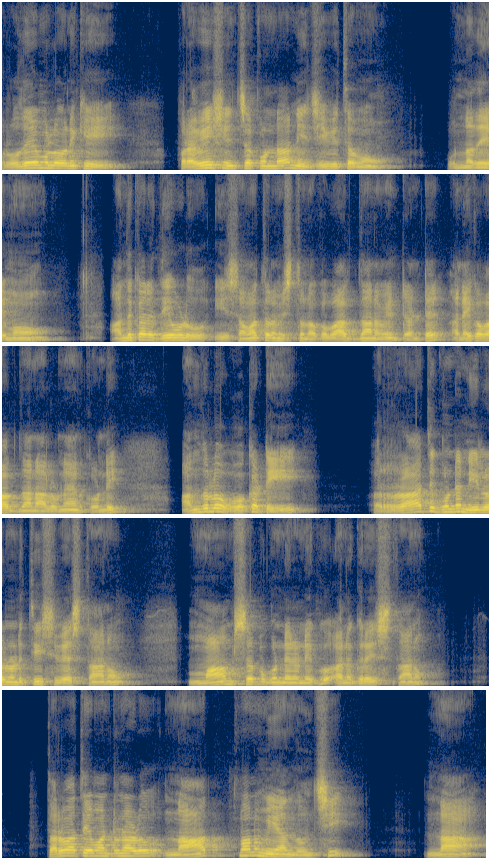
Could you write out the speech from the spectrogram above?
హృదయంలోనికి ప్రవేశించకుండా నీ జీవితము ఉన్నదేమో. అందుకని దేవుడు ఈ సంవత్సరం ఇస్తున్న ఒక వాగ్దానం ఏంటంటే అనేక వాగ్దానాలు ఉన్నాయనుకోండి అందులో ఒకటి రాతి గుండె నీలో నుండి తీసివేస్తాను మాంసపు గుండెను నీకు అనుగ్రహిస్తాను. తర్వాత ఏమంటున్నాడు? నా ఆత్మను మీ అందు ఉంచి నా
